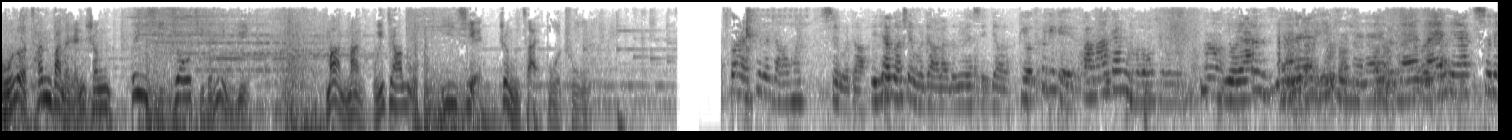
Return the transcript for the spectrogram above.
苦乐参半的人生，悲喜交集的命运。漫漫回家路，一线正在播出。早上睡得着吗？睡不着，一天都睡不着了，都没有睡觉了。有特地给爸妈干什么东西吗？嗯，有呀，买了衣服，买了买买一些吃的。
